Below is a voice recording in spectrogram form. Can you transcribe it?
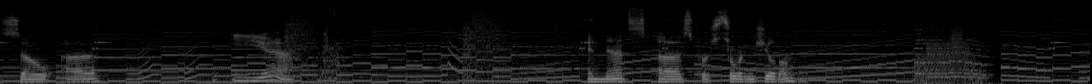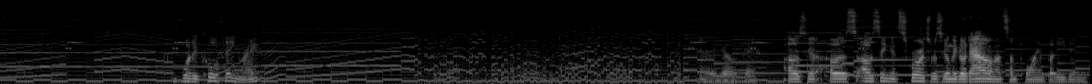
So, uh, yeah. And that's uh, for Sword and Shield only. What a cool thing, right? Was gonna, I was I was thinking Squirts was gonna go down at some point, but he didn't.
